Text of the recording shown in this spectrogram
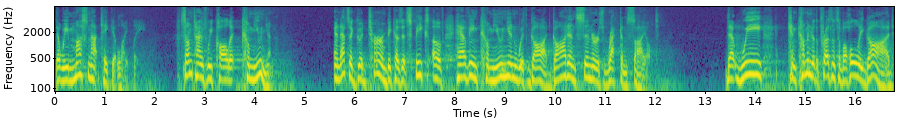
That we must not take it lightly. Sometimes we call it communion. And that's a good term because it speaks of having communion with God, God and sinners reconciled. That we can come into the presence of a holy God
